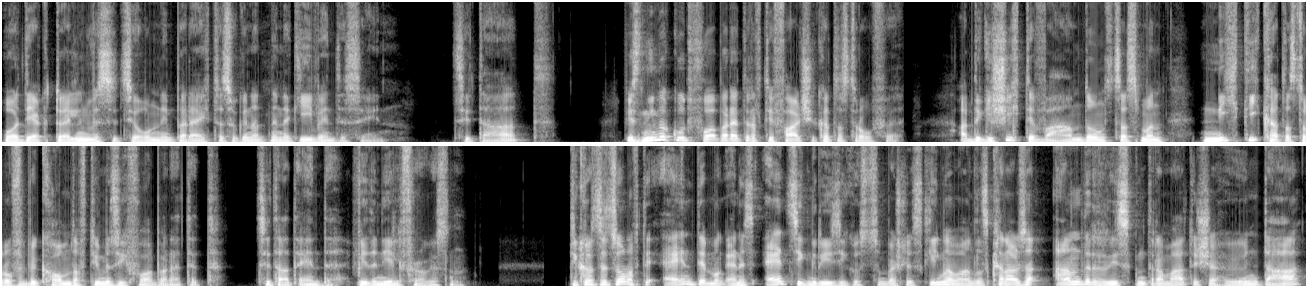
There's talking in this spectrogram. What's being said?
oder die aktuellen Investitionen im Bereich der sogenannten Energiewende sehen. Zitat Wir sind immer gut vorbereitet auf die falsche Katastrophe. Aber die Geschichte warnt uns, dass man nicht die Katastrophe bekommt, auf die man sich vorbereitet. Zitat Ende. Wieder Neil Ferguson. Die Konzentration auf die Eindämmung eines einzigen Risikos, zum Beispiel des Klimawandels, kann also andere Risiken dramatisch erhöhen, da,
